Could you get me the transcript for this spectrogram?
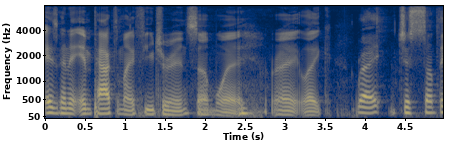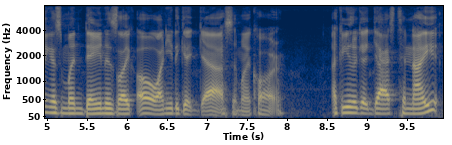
is going to impact my future in some way, right? Like Right. just something as mundane as like, oh, I need to get gas in my car. I can either get gas tonight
